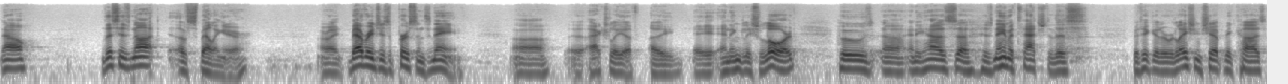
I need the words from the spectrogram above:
Now, this is not a spelling error. All right, Beveridge is a person's name. Uh, actually, a, a, a, an English lord who's, uh, and he has uh, his name attached to this particular relationship because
